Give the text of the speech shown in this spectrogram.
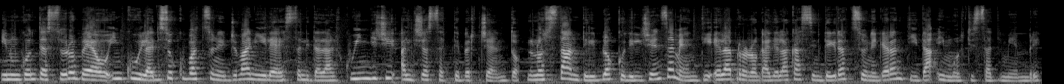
in un contesto europeo in cui la disoccupazione giovanile è salita dal 15 al 17%, nonostante il blocco dei licenziamenti e la proroga della cassa integrazione garantita in molti Stati membri.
